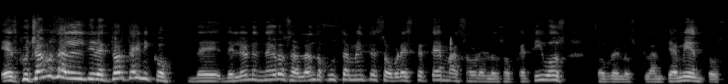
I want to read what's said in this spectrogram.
escuchamos al director técnico de, Leones Negros hablando justamente sobre este tema, sobre los objetivos, sobre los planteamientos.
